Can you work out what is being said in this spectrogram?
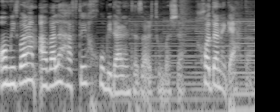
امیدوارم اول هفته خوبی در انتظارتون باشه. خدا نگهدار.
